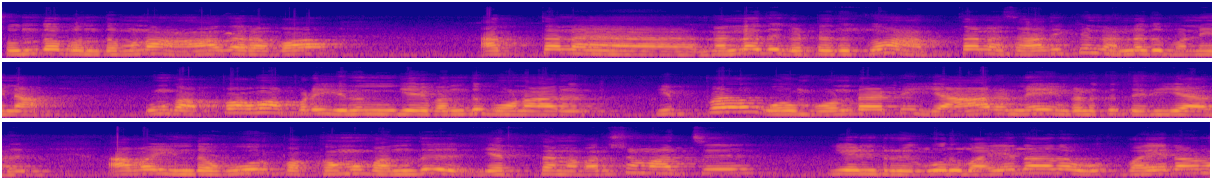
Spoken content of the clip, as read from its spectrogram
சொந்த பந்தம்னு ஆதரவாக அத்தனை நல்லது கெட்டதுக்கும் அத்தனை சாதிக்கும் நல்லது பண்ணினான் உங்கள் அப்பாவும் அப்படி இங்கே வந்து போனார். இப்போ உன் பொண்டாட்டி யாருன்னே எங்களுக்கு தெரியாது. அவள் இந்த ஊர் பக்கமும் வந்து எத்தனை வருஷமாச்சு? என்று ஒரு வயதான வயதான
